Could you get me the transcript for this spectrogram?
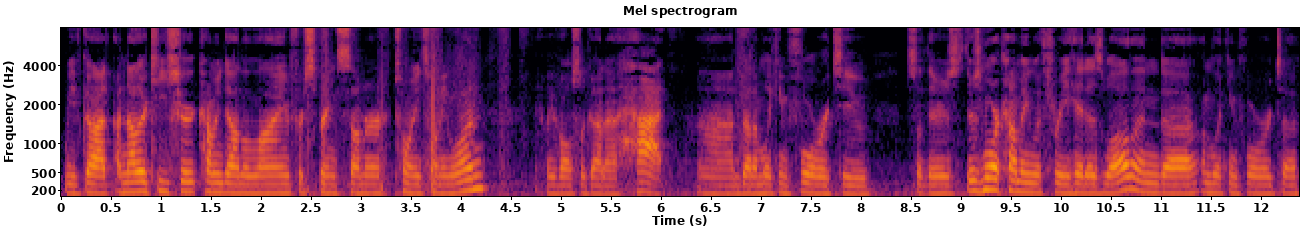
we've got another t-shirt coming down the line for spring summer 2021, and we've also got a hat um, that I'm looking forward to. So there's there's more coming with Free Hit as well, and uh, I'm looking forward to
